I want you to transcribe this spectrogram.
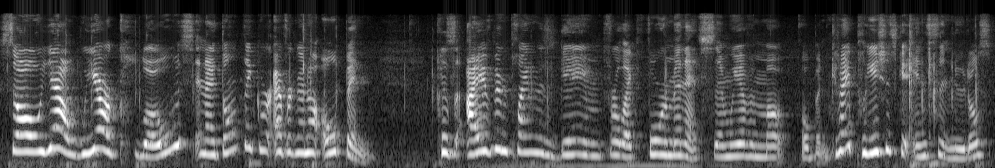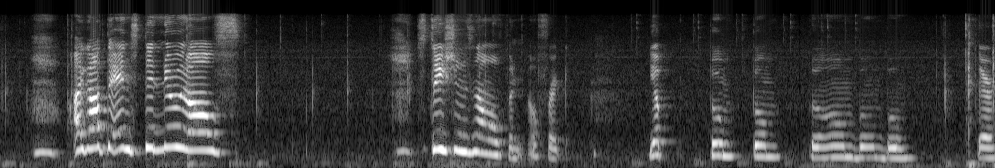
So, yeah, we are closed, and I don't think we're ever to open. Because I have been playing this game for like four minutes and we haven't opened. Can I please just get instant noodles? I got the instant noodles! Station is now open. Oh, frick. Yep. Boom, boom, boom, boom, boom. There.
